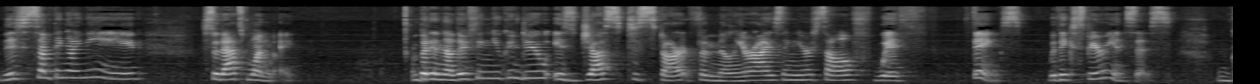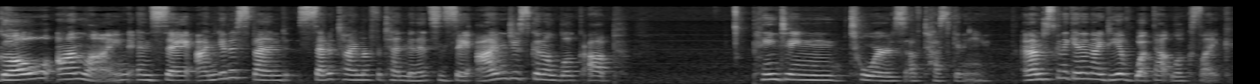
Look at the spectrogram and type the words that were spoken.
This is something I need. So that's one way. But another thing you can do is just to start familiarizing yourself with things, with experiences go online and say, I'm going to spend, set a timer for 10 minutes and say, I'm just going to look up painting tours of Tuscany. And I'm just going to get an idea of what that looks like.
